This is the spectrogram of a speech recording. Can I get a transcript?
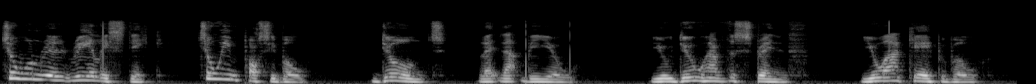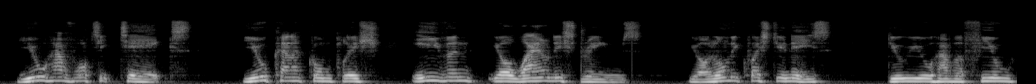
too unrealistic, too impossible. Don't let that be you. You do have the strength. You are capable. You have what it takes. You can accomplish even your wildest dreams. Your only question is, do you have a few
